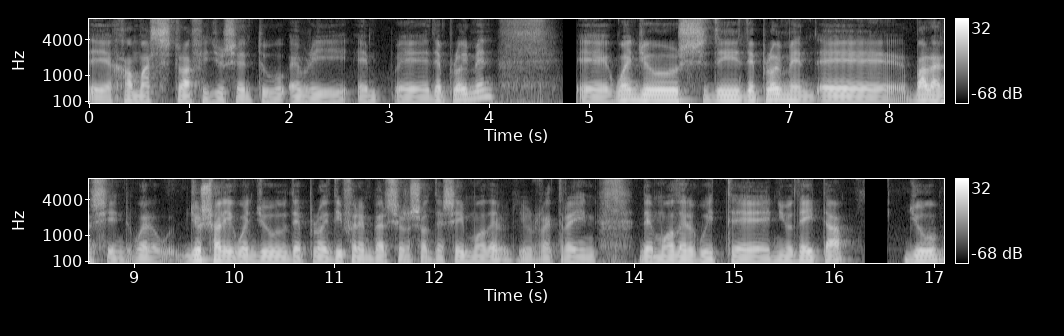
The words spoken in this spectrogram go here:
uh, how much traffic you send to every um, uh, deployment. Uh, when you the deployment uh, balancing well usually when you deploy different versions of the same model you retrain the model with uh, new data you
